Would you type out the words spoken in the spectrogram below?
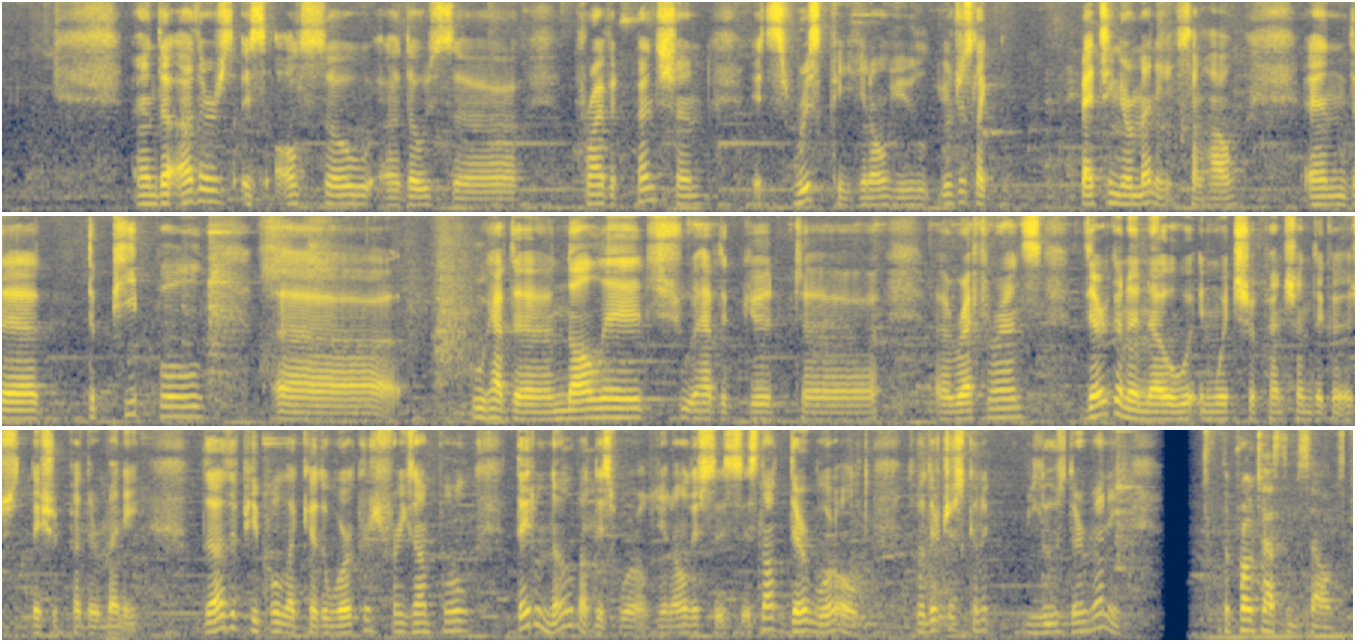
And the others is also uh, those uh, private pension. It's risky, you know. You you're just like betting your money somehow, and uh, the people uh, who have the knowledge, who have the good reference, they're gonna know in which pension they, go, they should put their money. The other people, like uh, the workers, for example, they don't know about this world. You know, this is it's not their world, so they're just gonna lose their money. The protests themselves.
